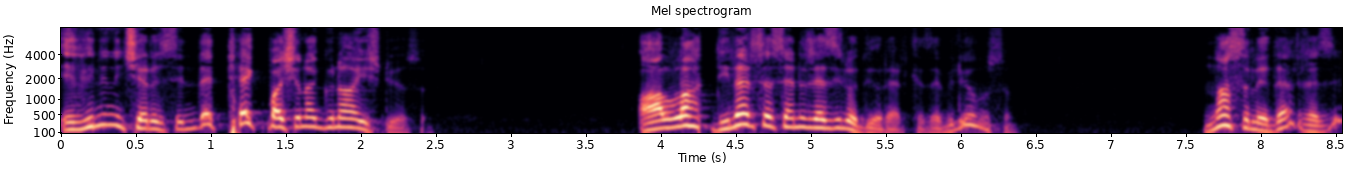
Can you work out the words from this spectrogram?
Evinin içerisinde tek başına günah işliyorsun. Allah dilerse seni rezil ediyor herkese biliyor musun? Nasıl eder rezil?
